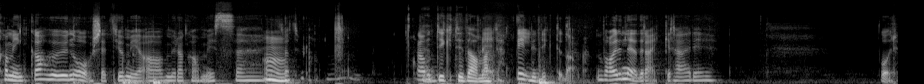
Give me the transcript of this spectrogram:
Kaminka. Hun oversetter jo mye av Murakamis eh, litteratur. Da. En dyktig dame. Flere. Veldig dyktig dame. Var i Nedre Eiker her i vår.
